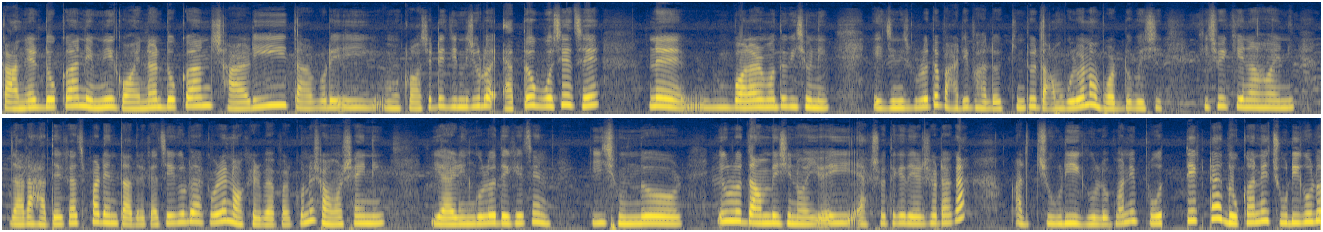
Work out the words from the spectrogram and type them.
কানের দোকান, এমনি গয়নার দোকান, শাড়ি, তারপরে এই ক্রসেটের জিনিসগুলো এত বসেছে। মানে বলার মতো কিছু নেই। এই জিনিসগুলো তো ভারী ভালো, কিন্তু দামগুলো না বড্ড বেশি। কিছুই কেনা হয়নি। যারা হাতের কাজ পারেন, তাদের কাছে এগুলো একেবারে নখের ব্যাপার, কোনো সমস্যাই নেই। ইয়াররিংগুলো দেখেছেন? কি সুন্দর! এগুলোর দাম বেশি নয়, এই একশো থেকে দেড়শো টাকা। আর চুড়িগুলো মানে প্রত্যেকটা দোকানে চুড়িগুলো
